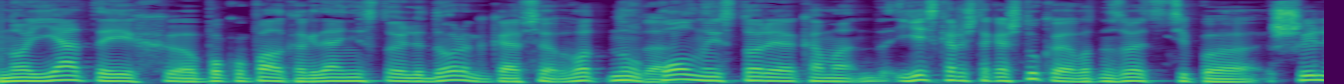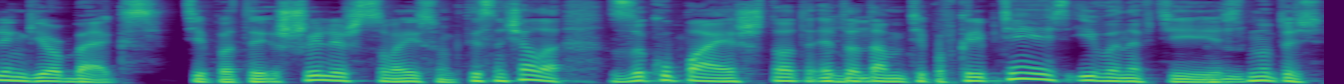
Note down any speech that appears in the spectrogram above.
Но я-то их э, покупал, когда они стоили дорого, когда все. Вот, ну, Да. полная история команды. Есть, короче, такая штука, вот называется типа shilling your bags. Типа ты шилишь свои сумки. Ты сначала закупаешь что-то. Это Мгм. там типа в крипте есть и в NFT есть. Мгм. Ну, то есть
